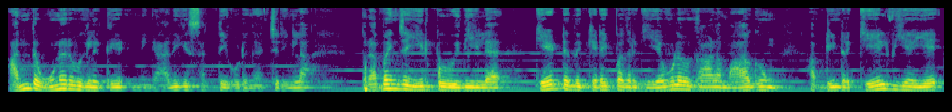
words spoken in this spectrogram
அந்த உணர்வுகளுக்கு நீங்கள் அதிக சக்தி கொடுங்க சரிங்களா? பிரபஞ்ச ஈர்ப்பு விதியில் கேட்டது கிடைப்பதற்கு எவ்வளவு காலம் ஆகும் அப்படின்ற கேள்வியையே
